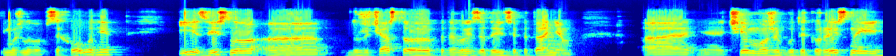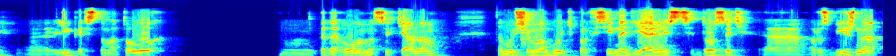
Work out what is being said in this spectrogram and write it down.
і, можливо, психологи. І, звісно, е, дуже часто педагоги задаються питанням, а е, чим може бути корисний е, лікар-стоматолог педагогам, освітянам, тому що, мабуть, професійна діяльність досить е, розбіжна.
